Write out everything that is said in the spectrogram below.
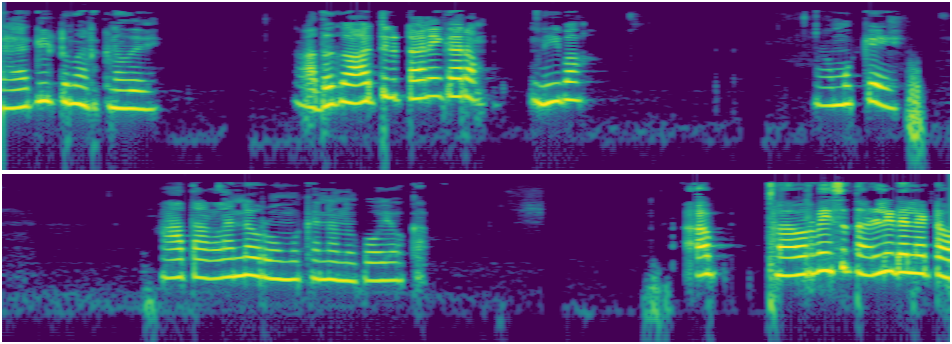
ബാഗിലിട്ട് നടക്കണത്. അത് കാറ്റ് കിട്ടാനേ കയറാം നീ വാ. നമുക്കേ ആ തള്ളന്റെ റൂമിൽ തന്നെ ഒന്ന് പോയി നോക്കാം. ആ ഫ്ലവർ വേസ് തള്ളിടല്ലേട്ടോ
